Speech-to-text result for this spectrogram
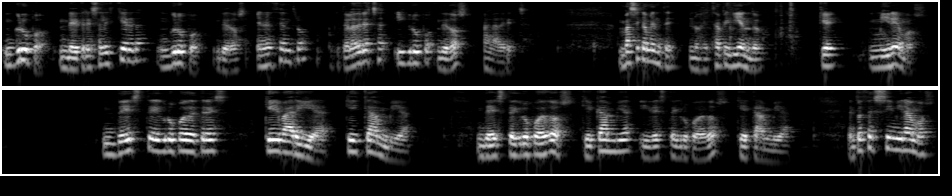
un grupo de 3 a la izquierda, un grupo de 2 en el centro, un poquito a la derecha, y grupo de 2 a la derecha. Básicamente nos está pidiendo que miremos de este grupo de 3 qué varía, qué cambia, de este grupo de 2 qué cambia y de este grupo de 2 qué cambia. Entonces si miramos,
